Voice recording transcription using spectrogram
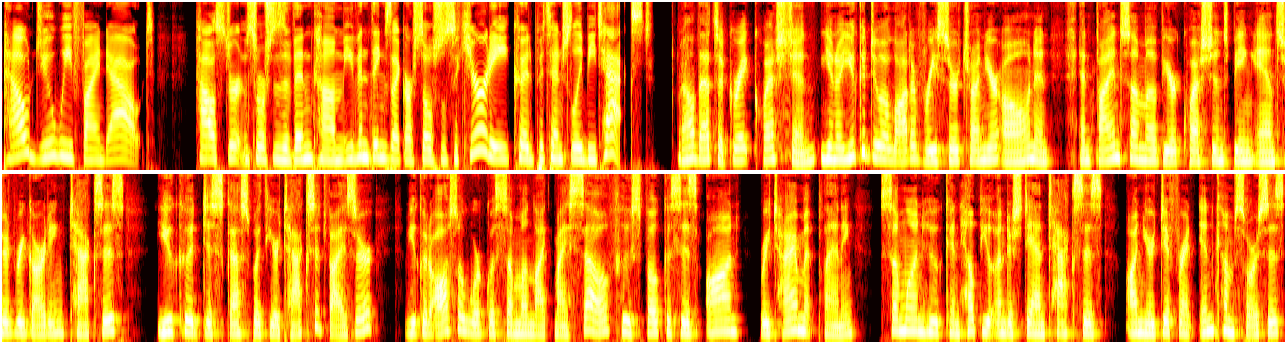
how do we find out how certain sources of income, even things like our Social Security, could potentially be taxed? Well, that's a great question. You know, you could do a lot of research on your own and, and find some of your questions being answered regarding taxes. You could discuss with your tax advisor. You could also work with someone like myself whose focus is on retirement planning, someone who can help you understand taxes on your different income sources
